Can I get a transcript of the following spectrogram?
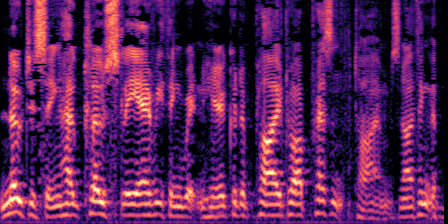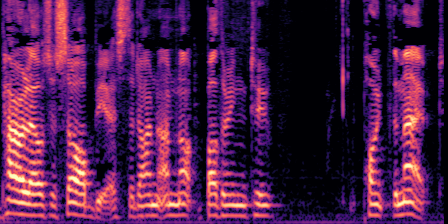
noticing how closely everything written here could apply to our present times, and I think the parallels are so obvious that I'm, I'm not bothering to point them out.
